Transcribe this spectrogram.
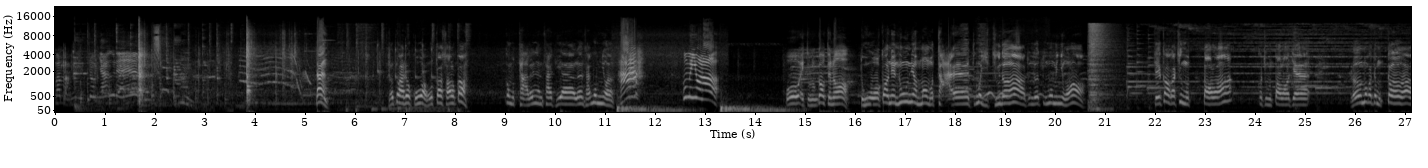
má mặn cho nhá ư nè Đàn Nó có đâu à, cũng cho sáu có. Có một thả lên lên sai thì lên sai mông nhiều hả? Có mình nhiều là ô ai tụi nó câu tụi nó. Tụi ngồi có nên nụ nè mò một thả Chúng mà gì chứ nữa Tụi nó tụi mông mình nhiều Thế có có chung một tò đó Có chung một tò lo chứ Lỡ mà có chung một cơ à.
